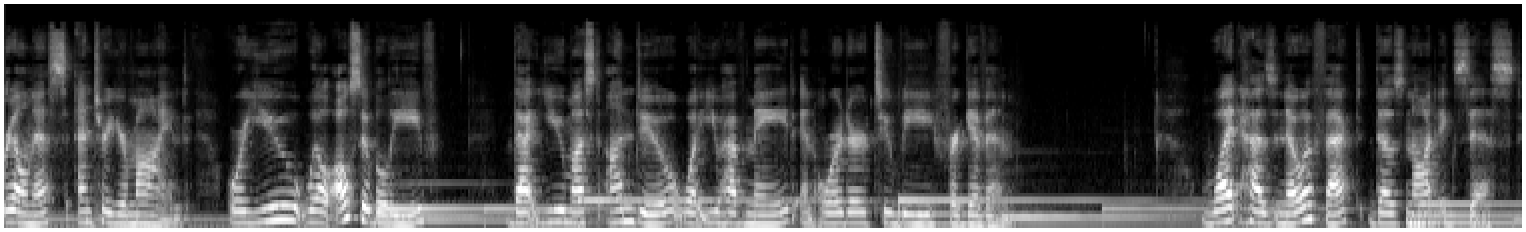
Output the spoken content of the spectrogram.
realness enter your mind, or you will also believe that you must undo what you have made in order to be forgiven. What has no effect does not exist,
